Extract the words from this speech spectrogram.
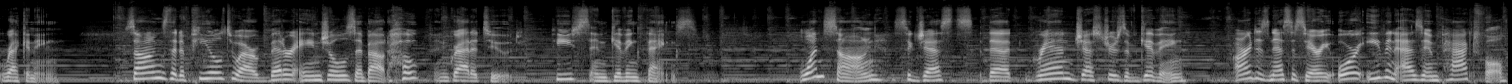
reckoning. Songs that appeal to our better angels about hope and gratitude, peace and giving thanks. One song suggests that grand gestures of giving aren't as necessary or even as impactful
